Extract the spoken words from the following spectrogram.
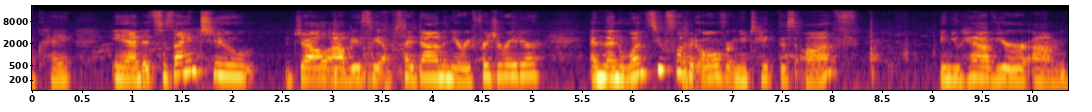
okay? And it's designed to gel, obviously, upside down in your refrigerator. And then once you flip it over and you take this off, and you have your, um,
